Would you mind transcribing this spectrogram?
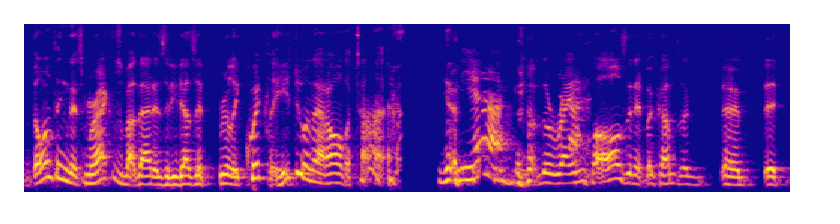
the only thing that's miraculous about that is that he does it really quickly he's doing that all the time you know, yeah the, rain yeah. falls and it becomes a, a, it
